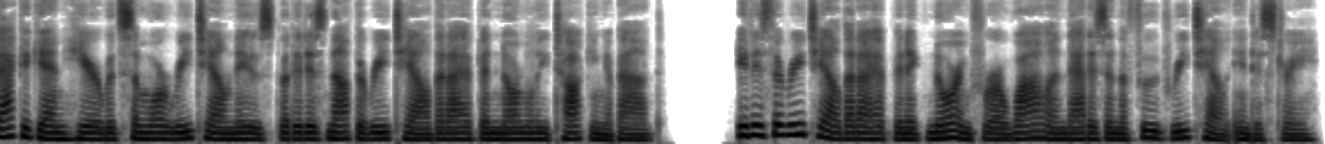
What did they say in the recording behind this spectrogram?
Back again here with some more retail news, but it is not the retail that I have been normally talking about. It is the retail that I have been ignoring for a while, and that is in the food retail industry.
